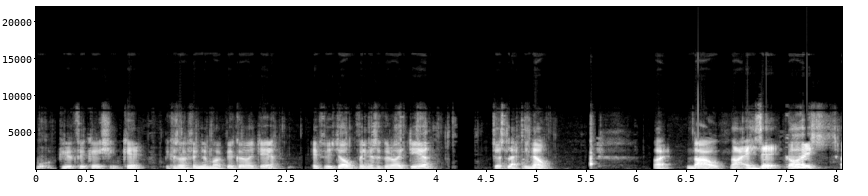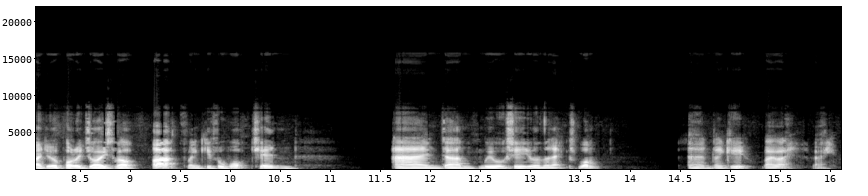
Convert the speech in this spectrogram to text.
water purification kit because I think it might be a good idea. If you don't think it's a good idea, just let me know. Right, now that is it, guys. I do apologise about that. Thank you for watching and um, we will see you on the next one. And thank you. Bye bye. Bye.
